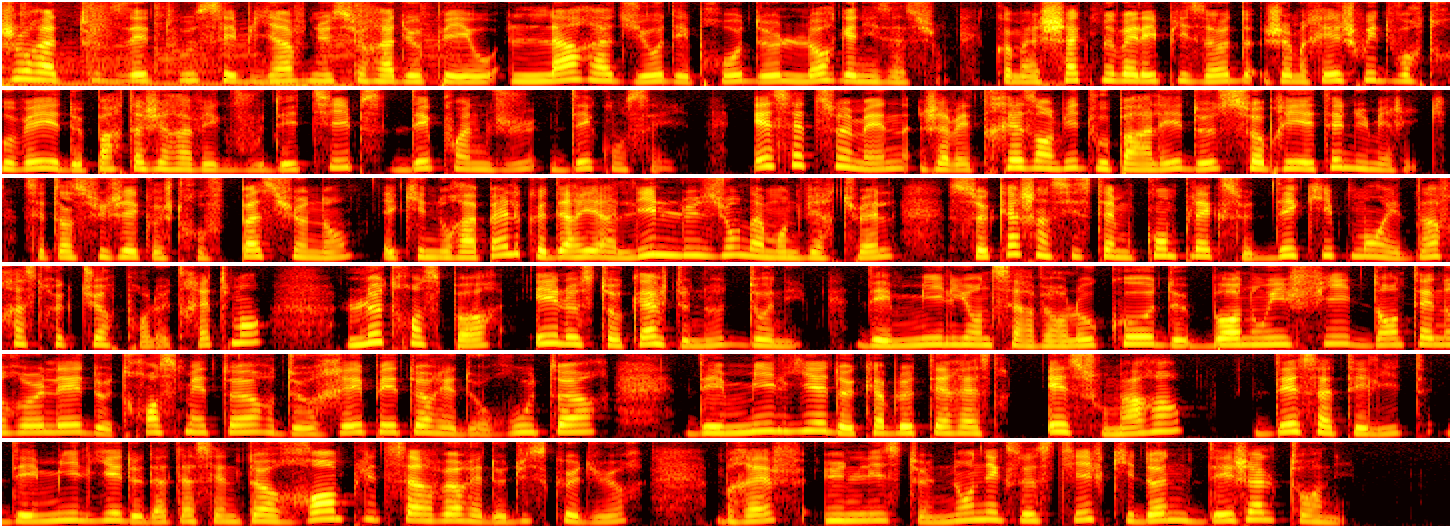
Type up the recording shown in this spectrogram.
Bonjour à toutes et tous et bienvenue sur Radio PO, la radio des pros de l'organisation. Comme à chaque nouvel épisode, je me réjouis de vous retrouver et de partager avec vous des tips, des points de vue, des conseils. Et cette semaine, j'avais très envie de vous parler de sobriété numérique. C'est un sujet que je trouve passionnant et qui nous rappelle que derrière l'illusion d'un monde virtuel se cache un système complexe d'équipements et d'infrastructures pour le traitement, le transport et le stockage de nos données des millions de serveurs locaux, de bornes Wi-Fi, d'antennes relais, de transmetteurs, de répéteurs et de routeurs, des milliers de câbles terrestres et sous-marins, des satellites, des milliers de data centers remplis de serveurs et de disques durs, bref, une liste non exhaustive qui donne déjà le tournis.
